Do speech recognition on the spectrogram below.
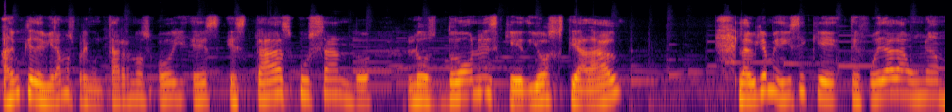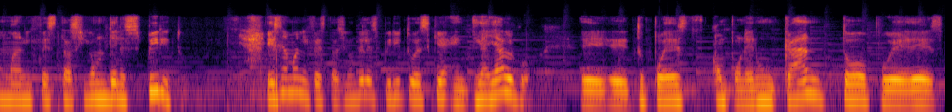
Algo que debiéramos preguntarnos hoy es, ¿estás usando los dones que Dios te ha dado? La Biblia me dice que te fue dada una manifestación del Espíritu. Esa manifestación del Espíritu es que en ti hay algo. Eh, eh, tú puedes componer un canto, puedes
